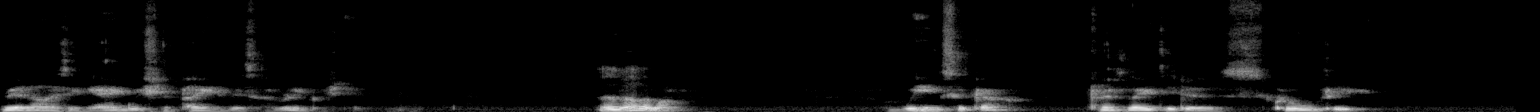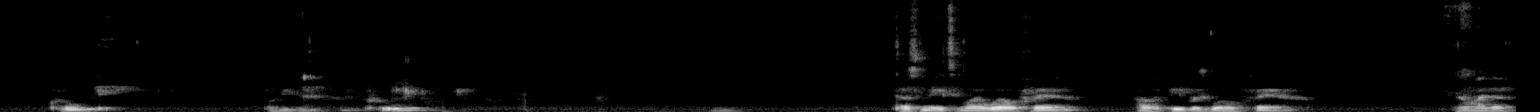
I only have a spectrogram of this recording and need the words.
Realizing the anguish and pain of this, I relinquished it. And another one, Vihingsaka, translated as cruelty. Cruelty. What is that? Cruel? Doesn't lead to my welfare, other people's welfare. Neither.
